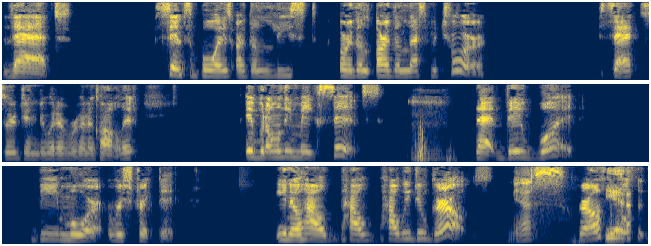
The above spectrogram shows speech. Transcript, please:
that since boys are the least or the are the less mature sex or gender, whatever we're going to call it, it would only make sense mm-hmm. that they would be more restricted. You know how how how we do girls. Yes, girls yeah. supposed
